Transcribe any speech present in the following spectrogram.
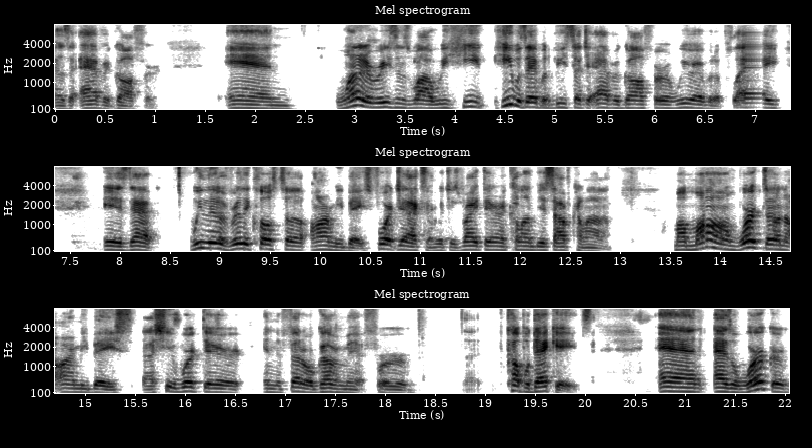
was an avid golfer, and one of the reasons why we he he was able to be such an avid golfer and we were able to play is that we live really close to Army base, Fort Jackson, which is right there in Columbia, South Carolina my mom worked on the army base. Uh, she worked there in the federal government for a couple decades. And as a worker,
